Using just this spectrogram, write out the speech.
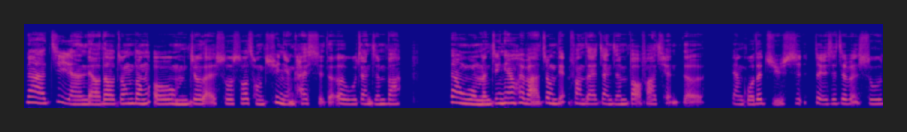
那既然聊到中东欧，我们就来说说从去年开始的俄乌战争吧。但我们今天会把重点放在战争爆发前的两国的局势，这也是这本书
